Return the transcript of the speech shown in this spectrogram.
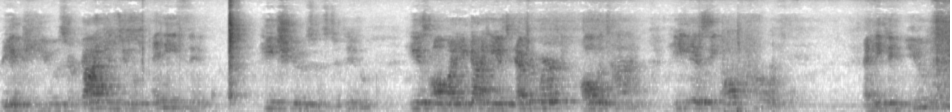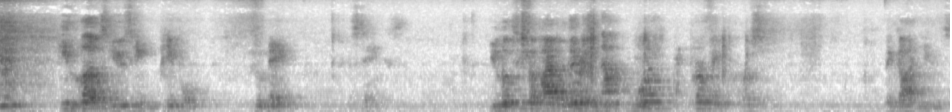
The accuser. God can do anything he chooses to do. He is Almighty God. He is everywhere all the time. He is the all powerful. And He can use you. He loves using people who make mistakes. You look through the Bible, there is not one perfect person that God used.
